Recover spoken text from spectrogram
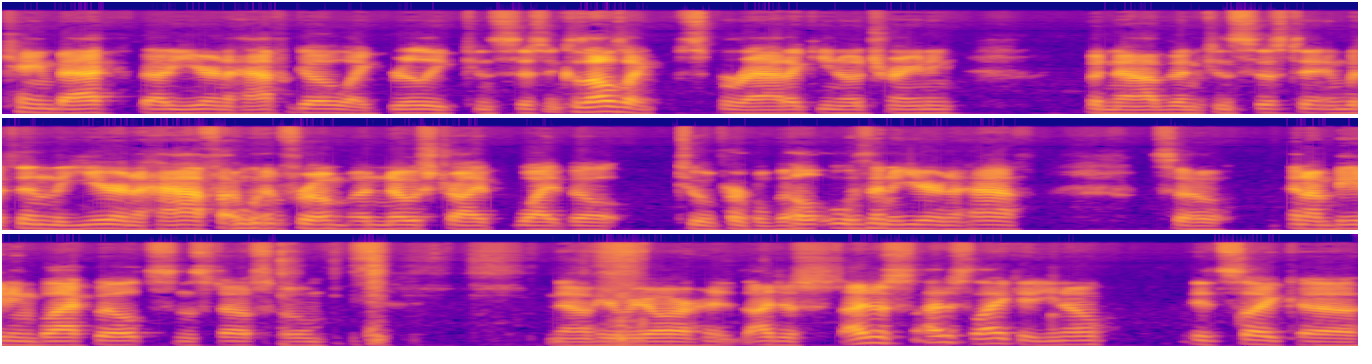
came back about a year and a half ago, like really consistent, because I was like sporadic, you know, training. But now I've been consistent, and within the year and a half, I went from a no stripe white belt to a purple belt within a year and a half. So, and I'm beating black belts and stuff. So now here we are. I just, I just, I just like it. You know, it's like uh,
